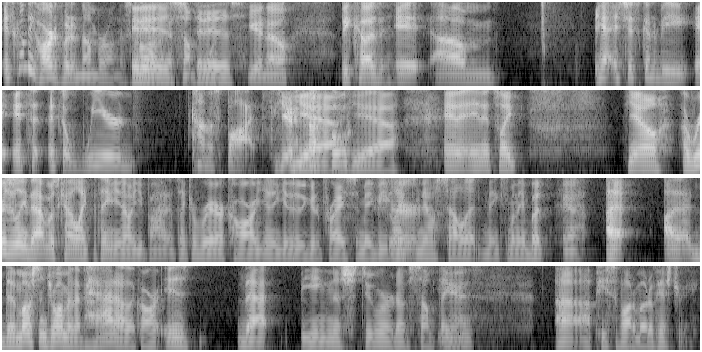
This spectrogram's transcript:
It's gonna be hard to put a number on this It car at some point. is. You know, because it. um Yeah, it's just gonna be. It, it's a it's a weird kind of spot. You know? yeah, yeah, and and it's like, you know, originally that was kind of like the thing. You know, you buy it, it's like a rare car. You know, you get it at a good price and maybe Sure. like you know sell it and make some money. But Yeah. I, I the most enjoyment I've had out of the car is that being the steward of something, Yes. uh, a piece of automotive history.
